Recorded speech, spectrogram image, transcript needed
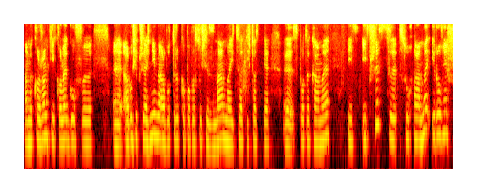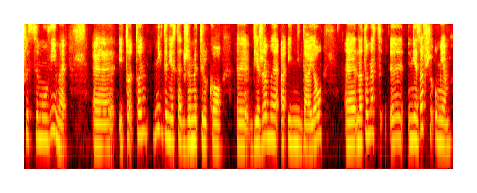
mamy koleżanki i kolegów, y, albo się przyjaźnimy, albo tylko po prostu się znamy i co jakiś czas się spotykamy i, i wszyscy słuchamy i również wszyscy mówimy. I to, to nigdy nie jest tak, że my tylko bierzemy, a inni dają. E, natomiast e, nie zawsze umiem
